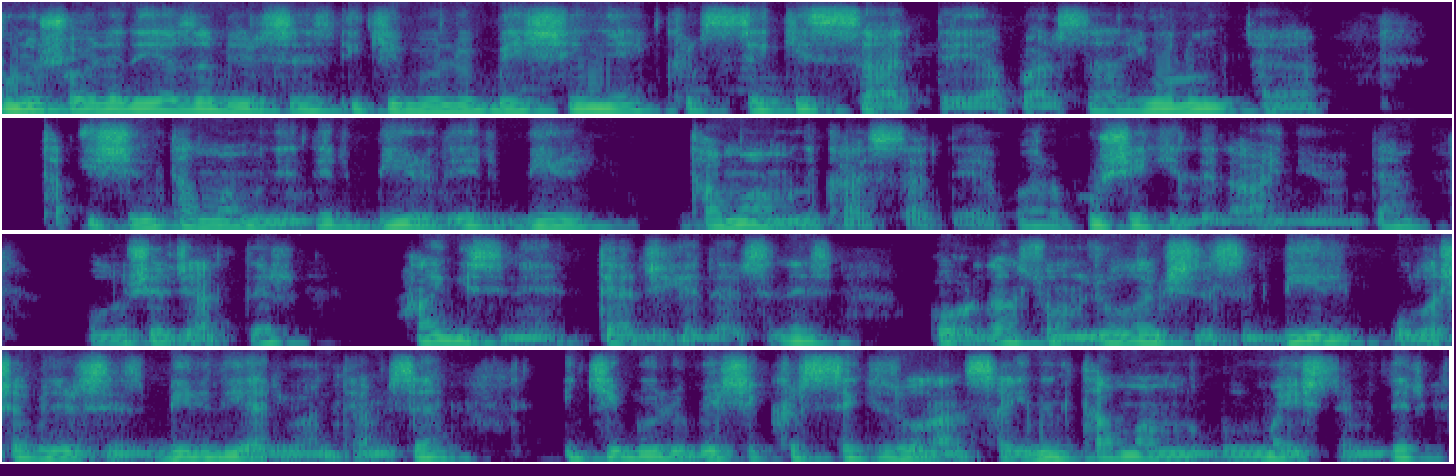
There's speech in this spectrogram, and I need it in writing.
Bunu şöyle de yazabilirsiniz. 2 bölü 5'ini 48 saatte yaparsa yolun e, ta- işin tamamı nedir? 1'dir. 1 tamamını kaç saatte yapar? Bu şekilde de aynı yöntem oluşacaktır. Hangisini tercih edersiniz? Oradan sonucu ulaşabilirsiniz. Bir ulaşabilirsiniz. Bir diğer yöntem ise 2 bölü 5'i 48 olan sayının tamamını bulma işlemidir.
